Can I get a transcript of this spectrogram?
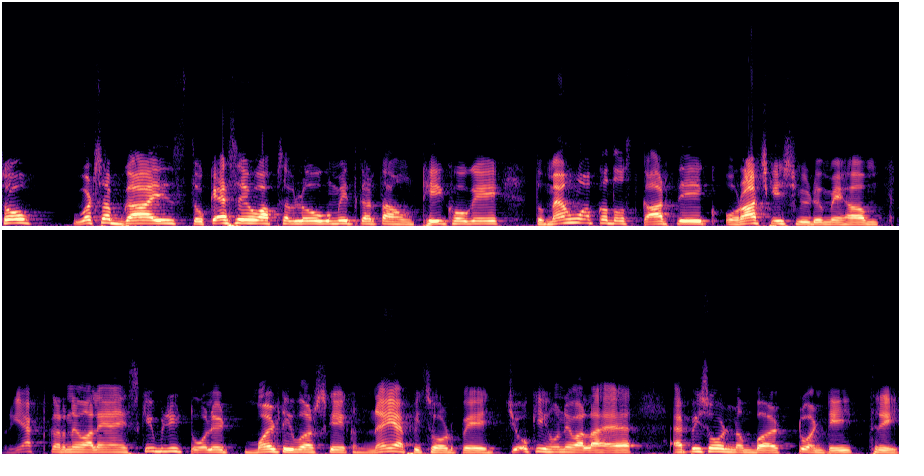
सो व्हाट्सअप गाइस तो कैसे हो आप सब लोग? उम्मीद करता हूँ ठीक हो गए तो मैं हूँ आपका दोस्त कार्तिक, और आज की इस वीडियो में हम रिएक्ट करने वाले हैं स्कीबिडी टॉयलेट मल्टीवर्स के एक नए एपिसोड पे, जो कि होने वाला है एपिसोड नंबर 23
